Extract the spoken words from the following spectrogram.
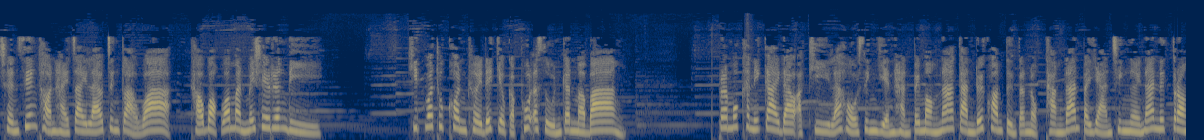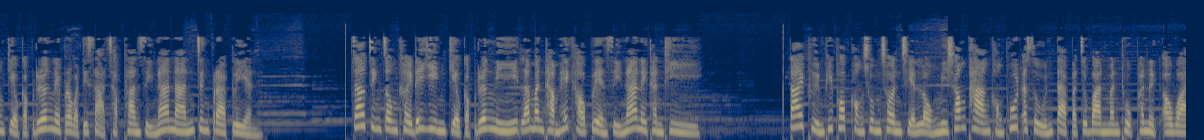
เฉินเซี่ยงถอนหายใจแล้วจึงกล่าวว่า เขาบอกว่ามันไม่ใช่เรื่องดี คิดว่าทุกคนเคยได้เกี่ยวกับพูดอสูรกันมาบ้าง ประมุขนิกายดาวอัคคีและโหซิงเหยียนหันไปมองหน้ากันด้วยความตื่นตระหนกทางด้านไปหยานชิงเงยหน้านึกตรองเกี่ยวกับเรื่องในประวัติศาสตร์ฉับพลันสีหน้านั้นจึงแปรเปลี่ยน เจ้าจิงจงเคยได้ยินเกี่ยวกับเรื่องนี้ และมันทำให้เขาเปลี่ยนสีหน้าในทันที ใต้ผืนพิภพของชุมชนเฉียนหลงมีช่องทางของพูดอสูรแต่ปัจจุบันมันถูกผนึกเอาไว้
